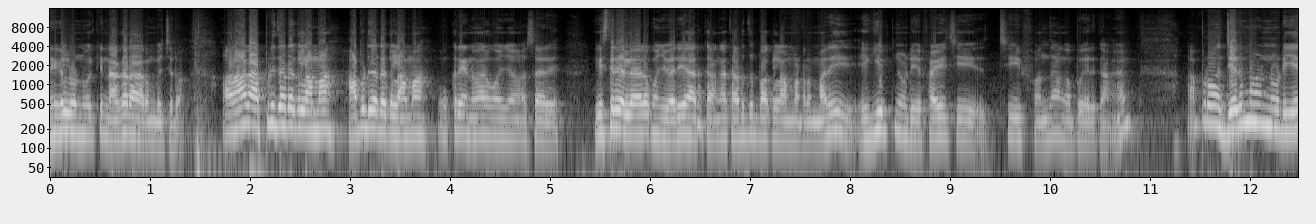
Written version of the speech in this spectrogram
நிகழ்வு நோக்கி நகர ஆரம்பிச்சிடும். அதனால் அப்படி தடுக்கலாமா? அப்படி தடுக்கலாமா? உக்ரைன் வேறு கொஞ்சம் சாரி இஸ்ரேல் வேறு கொஞ்சம் வெறியாக இருக்காங்க தடுத்து பார்க்கலாமன்ற மாதிரி எகிப்தினுடைய ஃபைவ் சீ சீஃப் வந்து அங்கே போயிருக்காங்க. அப்புறம் ஜெர்மனுடைய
